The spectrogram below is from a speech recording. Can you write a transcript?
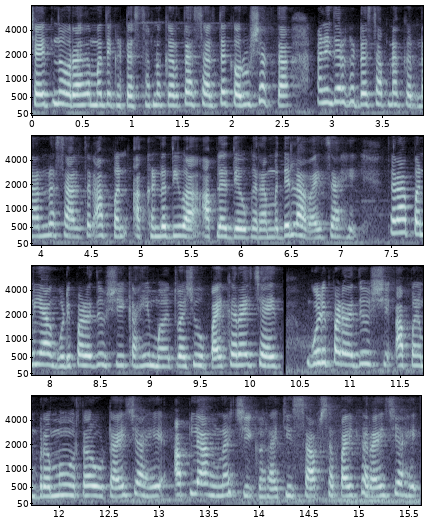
चैत्र नवरात्रामध्ये घटस्थापना करत असाल तर करू शकता. आणि जर घटस्थापना करणार नसाल तर आपण अखंड दिवा आपल्या देवघरामध्ये लावायचा आहे. तर आपण या गुढीपाडव्या दिवशी काही महत्त्वाचे उपाय करायचे आहेत. गुढीपाडव्या दिवशी आपण ब्रह्ममुहूर्तावर उठायचे आहे. आपल्या अंगणाची घराची साफसफाई करायची आहे.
